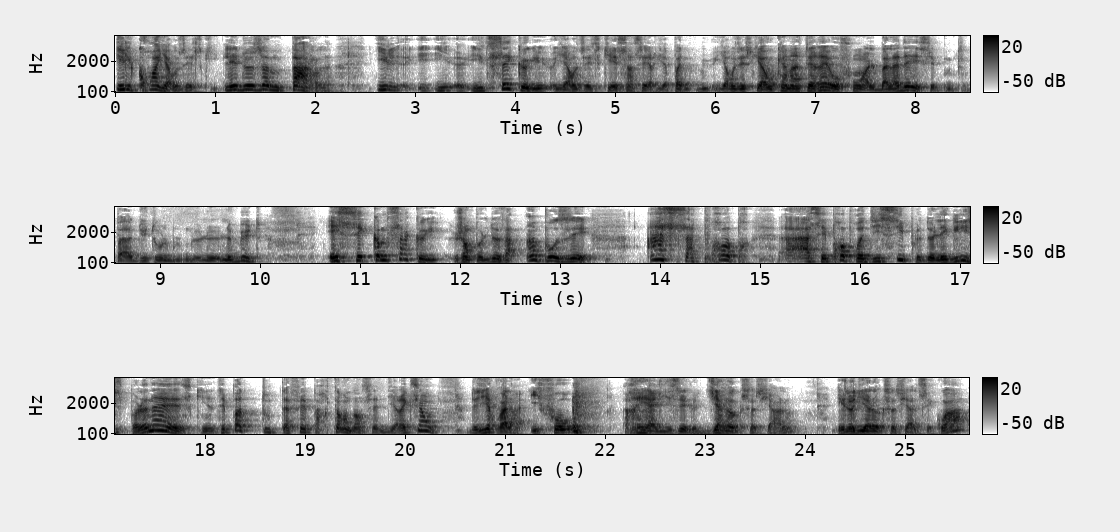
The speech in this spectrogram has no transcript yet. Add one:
Il croit Jaruzelski. Les deux hommes parlent. Il, il, il, sait que Jaruzelski est sincère. Il y a pas, Jaruzelski a aucun intérêt au fond à le balader. C'est pas du tout le but. Et c'est comme ça que Jean-Paul II va imposer à sa propre, à ses propres disciples de l'Église polonaise, qui n'étaient pas tout à fait partants dans cette direction, de dire voilà, il faut réaliser le dialogue social. Et le dialogue social, c'est quoi?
